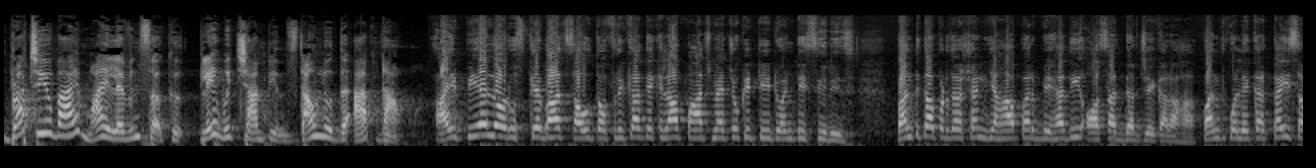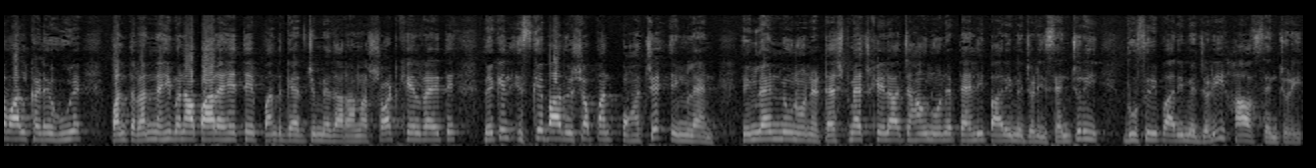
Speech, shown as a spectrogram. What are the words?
Brought to you by My 11 Circle. Play with champions. Download the app now. IPL और उसके बाद साउथ अफ्रीका के खिलाफ पाँच मैचों की टी सीरीज़ पंत का प्रदर्शन यहाँ पर बेहद ही औसत दर्जे का रहा। पंत को लेकर कई सवाल खड़े हुए। पंत रन नहीं बना पा रहे थे। पंत गैर जिम्मेदाराना शॉट खेल रहे थे। लेकिन इसके बाद ऋषभ पंत पहुँचे इंग्लैंड। इंग्लैंड में उन्होंने टेस्ट मैच खेला, जहाँ उन्होंने पहली पारी में जड़ी सेंचुरी, दूसरी पारी में जड़ी हाफ़ सेंचुरी।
